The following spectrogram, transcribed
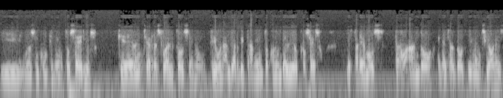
y unos incumplimientos serios que deben ser resueltos en un tribunal de arbitramiento con un debido proceso. Estaremos trabajando en esas dos dimensiones,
